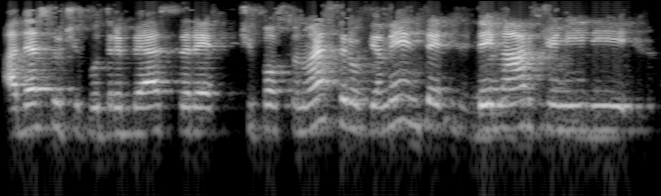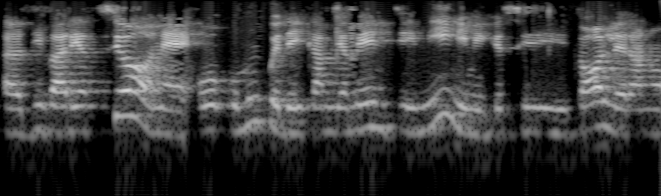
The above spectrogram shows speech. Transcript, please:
Adesso ci potrebbe essere, ci possono essere ovviamente dei margini di, eh, di variazione o comunque dei cambiamenti minimi che si tollerano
